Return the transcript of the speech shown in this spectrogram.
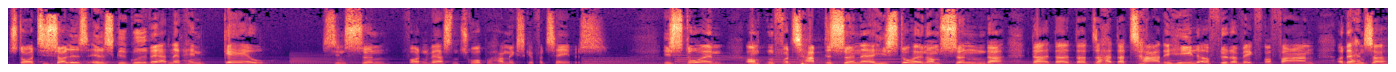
Står til således elskede Gud i verden, at han gav sin søn, for at den hver, som tror på ham, ikke skal fortabes. Historien om den fortabte søn er historien om sønnen, der, der, der, der, der, der tager det hele og flytter væk fra faren. Og da han så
